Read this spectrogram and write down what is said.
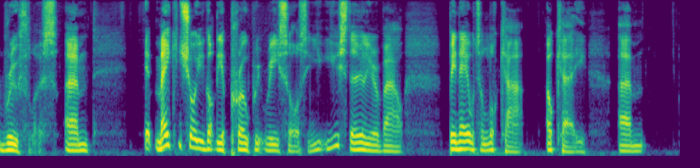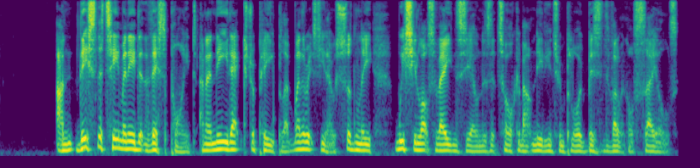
ruthless. Um, it, making sure you've got the appropriate resourcing. You, you used earlier about being able to look at okay. Um, and this is the team I need at this point, and I need extra people. Whether it's you know suddenly we see lots of agency owners that talk about needing to employ business development or sales,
